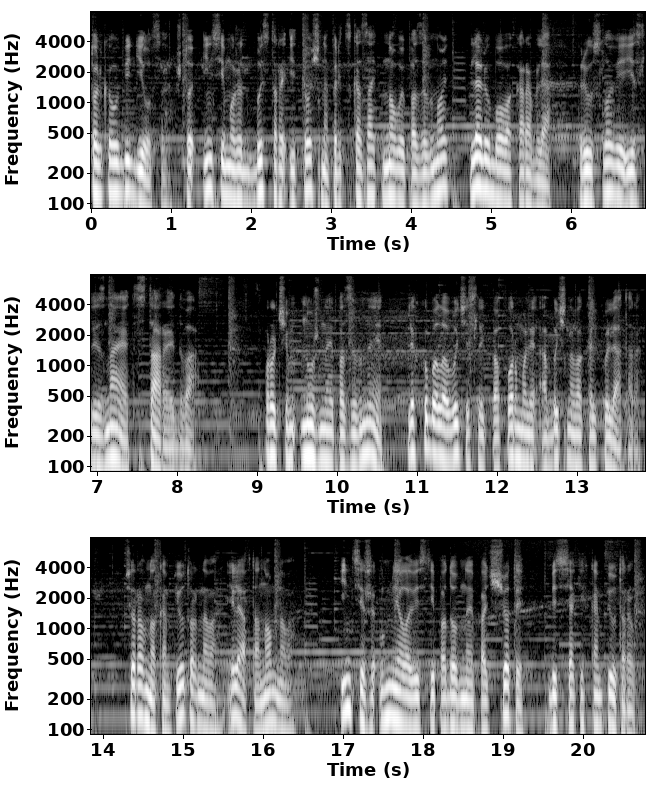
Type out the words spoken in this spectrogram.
только убедился, что Инси может быстро и точно предсказать новый позывной для любого корабля, при условии, если знает старые два. Впрочем, нужные позывные легко было вычислить по формуле обычного калькулятора, все равно компьютерного или автономного. Инси же умела вести подобные подсчеты без всяких компьютеров –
